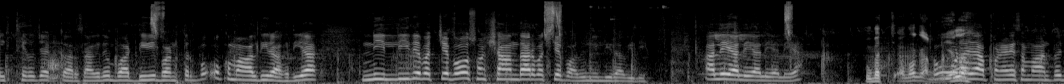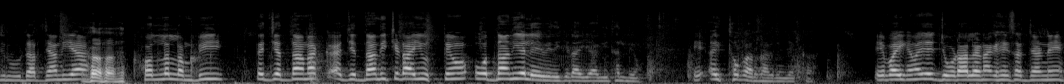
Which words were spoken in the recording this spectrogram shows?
ਇੱਥੇ ਤੋਂ ਚੈੱਕ ਕਰ ਸਕਦੇ ਹੋ ਬਾਡੀ ਦੀ ਬਣਤਰ ਬਹੁਤ ਕਮਾਲ ਦੀ ਰੱਖਦੀ ਆ। ਨੀਲੀ ਦੇ ਬੱਚੇ ਬਹੁਤ ਸ਼ਾਨਦਾਰ ਬੱਚੇ ਪਾ ਦੂ ਨੀਲੀ ਰਾਵੀ ਦੇ। ਆਲੇ ਆਲੇ ਆਲੇ ਆਲੇ ਆ। ਬੱਚਾ ਵਾ ਕਰਦੀ ਥੋੜਾ ਜਿਹਾ ਆਪਣੇ ਵਾਲੇ ਸਮਾਨ ਤੋਂ ਜ਼ਰੂਰ ਡਰ ਜਾਂਦੀ ਆ। ਫੁੱਲ ਲੰਬੀ ਤੇ ਜਿੱਦਾਂ ਦਾ ਜਿੱਦਾਂ ਦੀ ਚੜਾਈ ਉੱਤੇੋਂ ਉਦਾਂ ਦੀ ਇਹ ਲੇਵੇ ਦੀ ਚੜਾਈ ਆ ਗਈ ਥੱਲਿਓਂ। ਇਹ ਇੱਥੋਂ ਕਰ ਸਕਦੇ ਹੋ ਚੈੱਕ। ਇਹ ਬਾਈ ਕਹਿੰਦਾ ਜੇ ਜੋੜਾ ਲੈਣਾ ਕਿਸੇ ਸੱਜਣ ਨੇ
